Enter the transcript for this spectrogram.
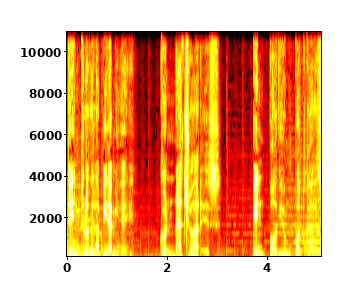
Dentro de la pirámide, con Nacho Ares en Podium Podcast.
